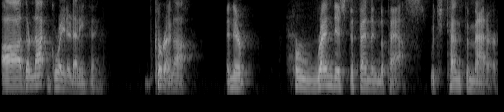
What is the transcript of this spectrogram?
Uh, they're not great at anything. Correct. They're not. And they're horrendous defending the pass, which tends to matter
